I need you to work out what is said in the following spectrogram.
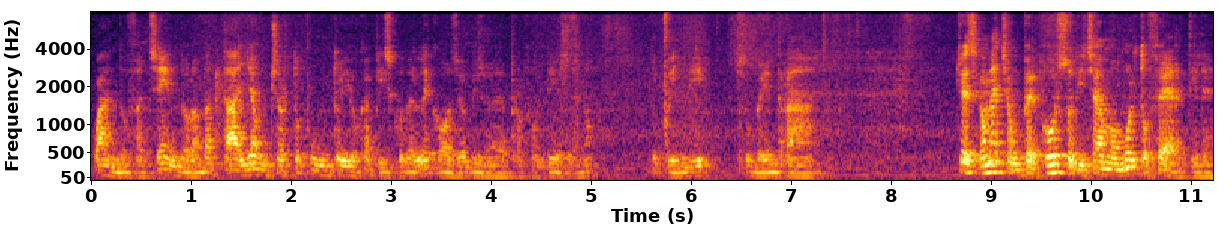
quando facendo la battaglia a un certo punto io capisco delle cose e ho bisogno di approfondirle, no? E quindi subentra... Cioè secondo me c'è un percorso diciamo molto fertile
